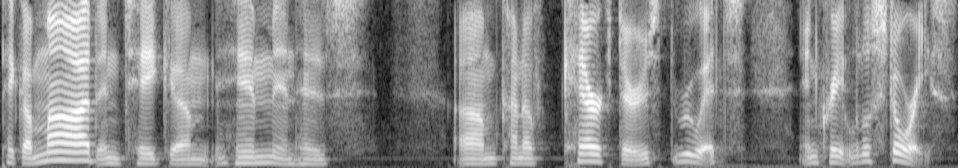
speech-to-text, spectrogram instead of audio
pick a mod and take um, him and his um, kind of characters through it and create little stories.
